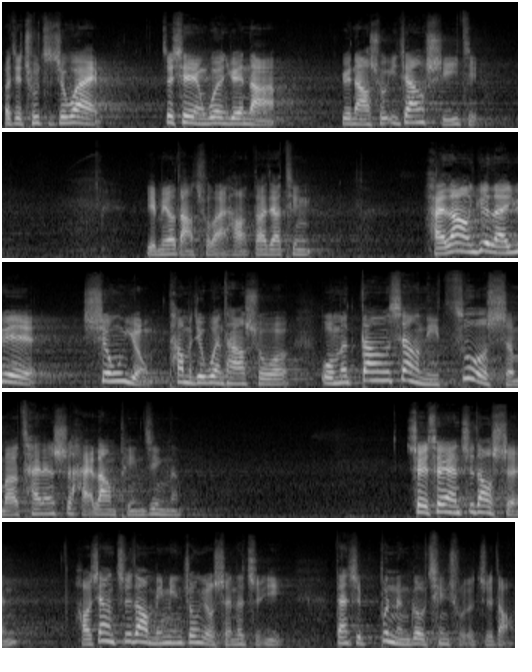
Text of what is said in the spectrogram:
而且除此之外，这些人问约拿，约拿书一章十一节也没有打出来哈，大家听，海浪越来越。汹涌，他们就问他说：“我们当向你做什么，才能使海浪平静呢？”所以虽然知道神，好像知道冥冥中有神的旨意，但是不能够清楚的知道，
